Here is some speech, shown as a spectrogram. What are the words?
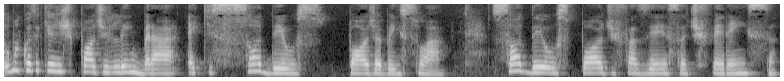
uma coisa que a gente pode lembrar é que só Deus pode abençoar. Só Deus pode fazer essa diferença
